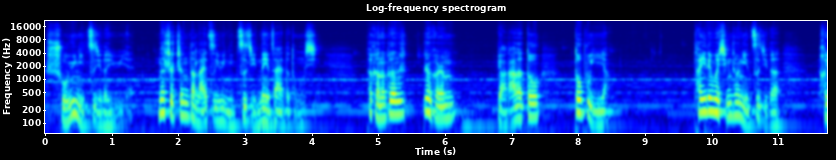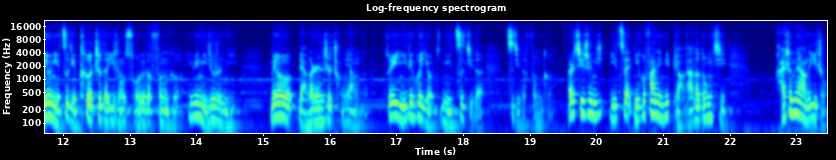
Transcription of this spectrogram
属于你自己的语言。那是真的来自于你自己内在的东西，它可能跟任何人表达的都都不一样，它一定会形成你自己的很有你自己特质的一种所谓的风格，因为你就是你，没有两个人是重样的，所以你一定会有你自己的自己的风格。而其实你你在你会发现你表达的东西还是那样的一种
